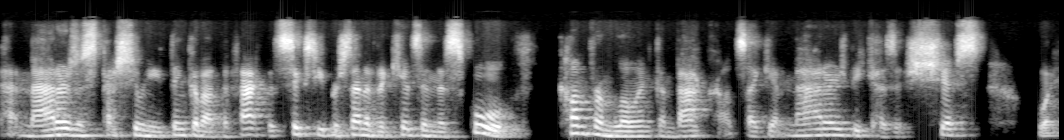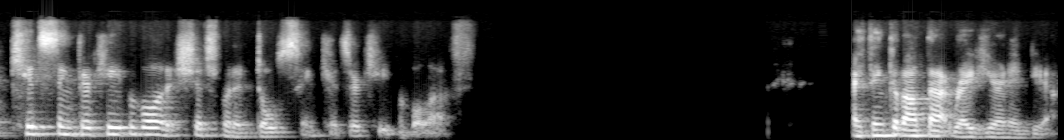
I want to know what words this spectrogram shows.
That matters, especially when you think about the fact that 60% of the kids in this school come from low income backgrounds. Like it matters because it shifts what kids think they're capable and it shifts what adults think kids are capable of. I think about that right here in India.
